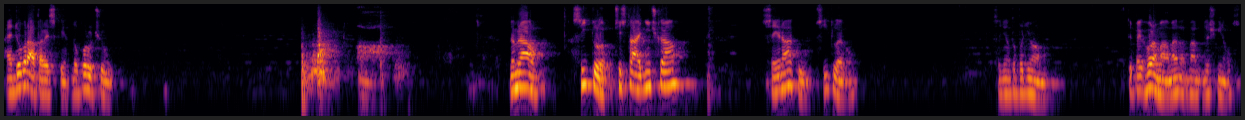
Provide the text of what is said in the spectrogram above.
A je dobrá ta whisky, doporučuju. Oh. Jdem dál. Sítl, čistá jednička. Sejráku, Sítl, jo. Se na to podívám. Typek hora máme na, na dnešní noc.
